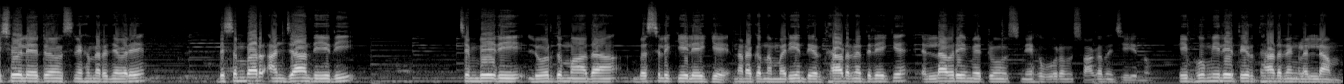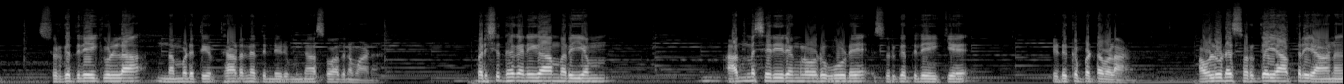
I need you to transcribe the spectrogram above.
ഈശോയിൽ ഏറ്റവും സ്നേഹം നിറഞ്ഞവരെ ഡിസംബർ അഞ്ചാം തീയതി ചെമ്പേരി ലൂർദ് മാത ബസലിക്കയിലേക്ക് നടക്കുന്ന മരിയൻ തീർത്ഥാടനത്തിലേക്ക് എല്ലാവരെയും ഏറ്റവും സ്നേഹപൂർവം സ്വാഗതം ചെയ്യുന്നു. ഈ ഭൂമിയിലെ തീർത്ഥാടനങ്ങളെല്ലാം സ്വർഗത്തിലേക്കുള്ള നമ്മുടെ തീർത്ഥാടനത്തിന്റെ ഒരു മുന്നാസ്വാദനമാണ്. പരിശുദ്ധ കനികാ മറിയം ആത്മശരീരങ്ങളോടുകൂടെ സ്വർഗത്തിലേക്ക് എടുക്കപ്പെട്ടവളാണ്. അവളുടെ സ്വർഗയാത്രയാണ്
